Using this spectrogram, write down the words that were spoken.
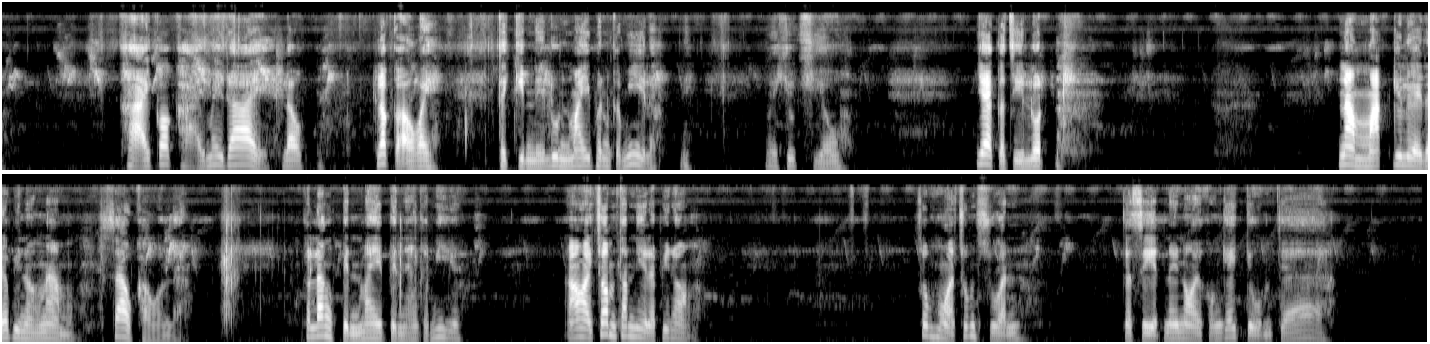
ขายก็ขายไม่ได้เราแล้วก็เอาไว้ แต่กินในรุ่นใหม่เพิ่นก็มีแหละนี่ไม่เขียวเขียวๆแยกกะจีรดน้ำมักอยู่เลยเด้อพี่น้องน้ำเศร้าเขาแหละกำลังเป็นไม้เป็นยังก็มีอยู่เอาไอ้ส้มทำนี่แหละพี่น้อง ส้มหัวส้มสวน เกษตรน้อยๆของยายโจมจ้า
